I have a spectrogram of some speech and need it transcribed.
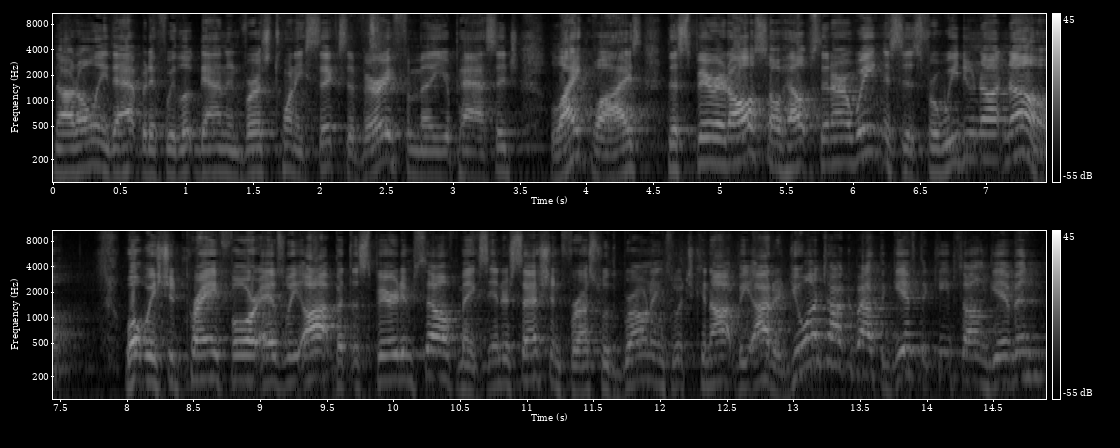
Not only that, but if we look down in verse 26, a very familiar passage, likewise, the Spirit also helps in our weaknesses, for we do not know what we should pray for as we ought, but the Spirit Himself makes intercession for us with groanings which cannot be uttered. Do you want to talk about the gift that keeps on giving?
